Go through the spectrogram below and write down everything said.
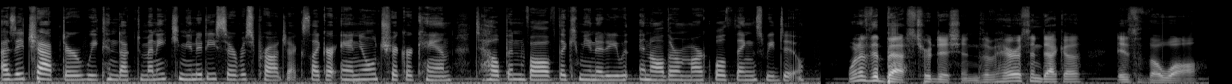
As a chapter, we conduct many community service projects like our annual Trick or Can to help involve the community in all the remarkable things we do. One of the best traditions of Harrison DECA is the wall.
